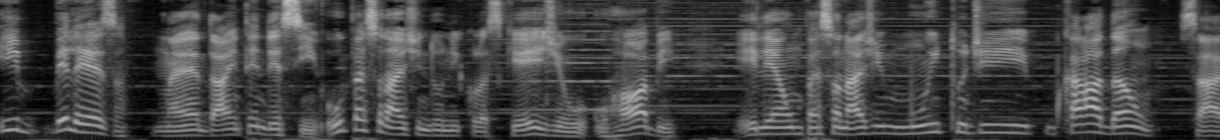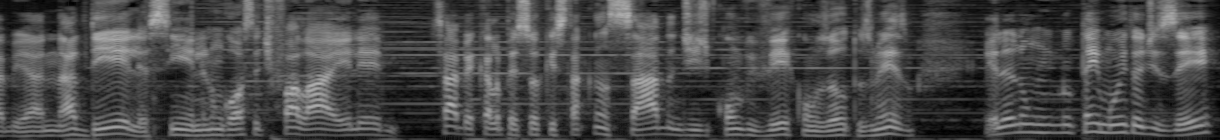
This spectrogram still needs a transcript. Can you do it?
E beleza, né? Dá a entender sim. O personagem do Nicolas Cage, o, o Robbie, ele é um personagem muito de caladão, sabe? A, a dele, assim, ele não gosta de falar, ele é, sabe, aquela pessoa que está cansada de conviver com os outros mesmo. Ele não, não tem muito a dizer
